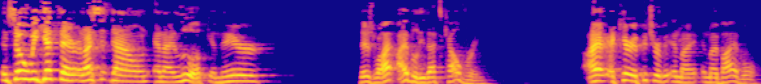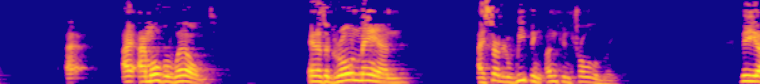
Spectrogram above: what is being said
And so we get there and I sit down and I look and there, there's where I, I believe that's Calvary. I, I, carry a picture of it in my, in my Bible. I, I, I'm overwhelmed. And as a grown man, I started weeping uncontrollably. The, uh,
